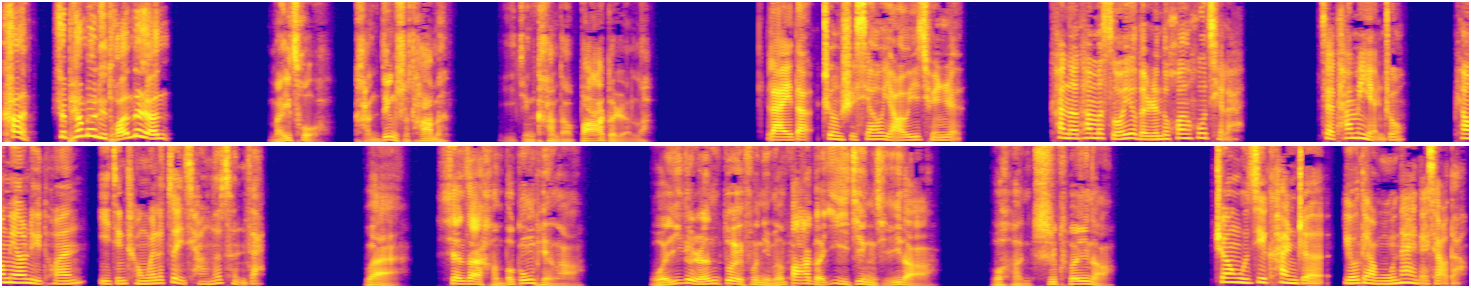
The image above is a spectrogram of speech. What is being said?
看，是缥缈旅团的人。没错，肯定是他们。已经看到八个人了，来的正是逍遥一群人。看到他们，所有的人都欢呼起来。在他们眼中，缥缈旅团已经成为了最强的存在。喂，现在很不公平啊！我一个人对付你们八个意境级的，我很吃亏呢。张无忌看着，有点无奈的笑道：“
